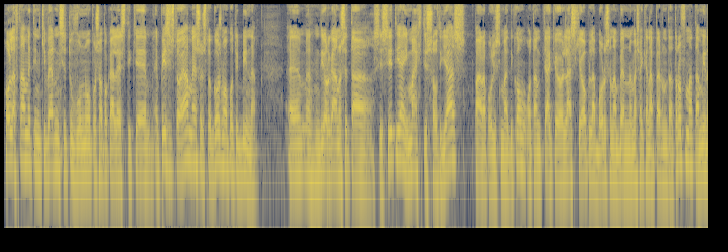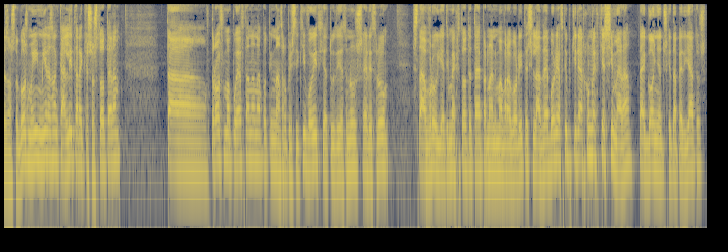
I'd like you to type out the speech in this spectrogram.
Όλα αυτά με την κυβέρνηση του βουνού, όπως αποκαλέστηκε. Επίσης το ΕΑ μέσω στον κόσμο από την πείνα. Ε, διοργάνωσε τα συσίτια, η μάχη της Οδιάς, πάρα πολύ σημαντικό. Όταν πια και ο Ελλάς είχε όπλα, μπορούσαν να μπαίνουν μέσα και να παίρνουν τα τρόφιμα, τα μοίραζαν στον κόσμο ή μοίραζαν καλύτερα και σωστότερα τα τρόφιμα που έφταναν από την ανθρωπιστική βοήθεια του Διεθνούς Ερυθρού Σταυρού. Γιατί μέχρι τότε τα έπαιρναν οι μαυραγωρίτε, οι λαδέμποροι, αυτοί που κυριαρχούν μέχρι και σήμερα, τα εγγόνια τους και τα παιδιά τους,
